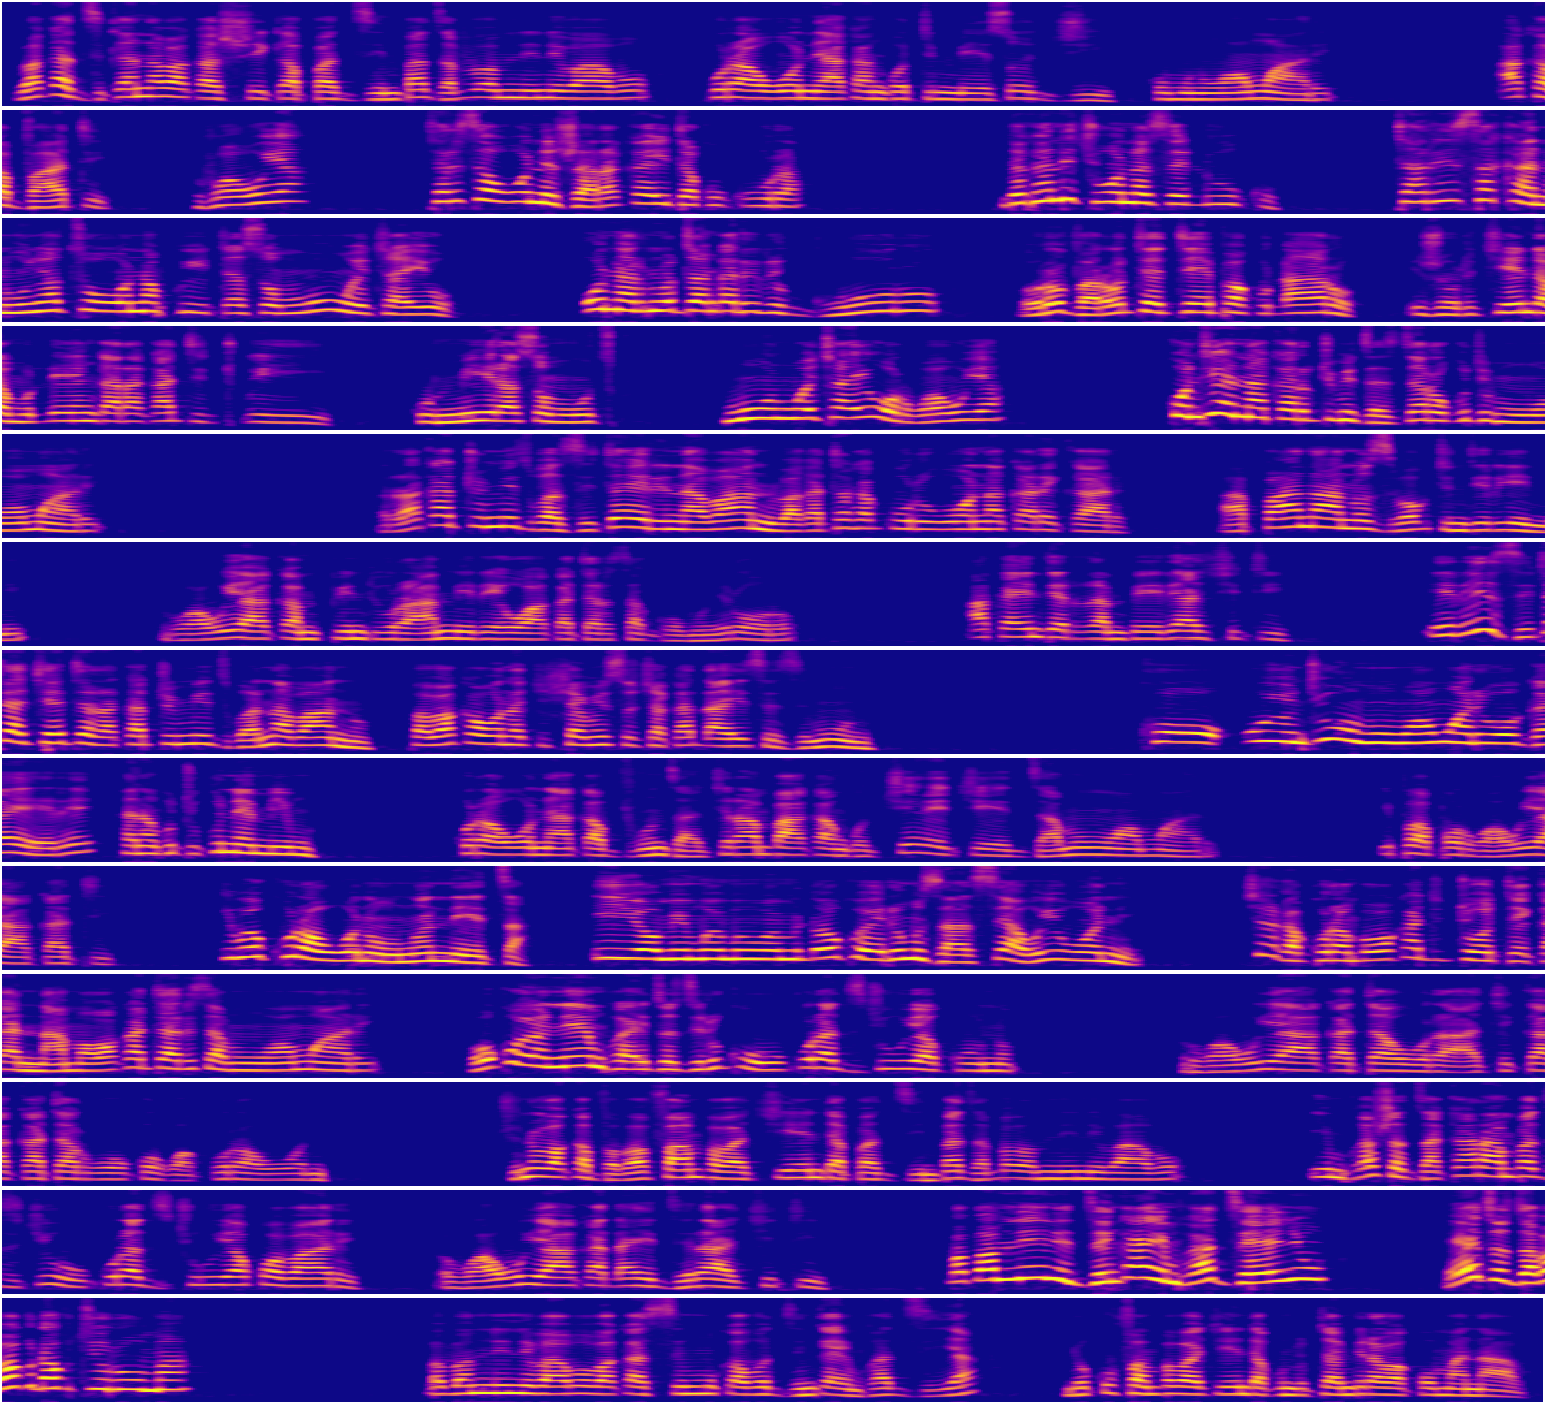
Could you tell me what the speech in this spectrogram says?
Vakadzikana vakasvika padzimba dzababa munini vavo kuraone akangoti meso g kumunhu wamwari. Akabva ati rwauya tarisa uone zvarakaita kukura. Ndanga ndichiona seduku. Tarisa kani unyatsoona kuita somumwe chaiwo? Ona rinotanga riri guru robva rotetepa kudaro izvo richienda mudenga rakati twii kumira somutswi. Munwe chaiwo rwauya. Ko ndiyani akaritumidza zita rokuti mumwe wamwari? Rakatumidzwa zita iri navanhu vakatanga kuriona kare kare. Hapana anoziva kuti ndirini rwauya akamupindura amirewo akatarisa gomo iroro. Akaenderera mberi achiti iri zita chete rakatumidzwa navanhu pavakaona chishamiso chakadai sezimunhu ko uyu ndiwo mumwe wamwari woga here? Kana kuti kune mimwe? Kuraone akabvunza achiramba akangocherechedza mumwe wamwari. Ipapo rwauya akati iwe kuraone unonetsa. Iyo mimwe mimwe midoko iri muzasi hauioni. Chirega kuramba wakati toteka nhama wakatarisa mumwe wamwari. Hokoyo nembwa idzo dziri kuhukura dzichiuya kuno. Rwauya akataura achikakata ruoko rwakuraone zvino vakabva vafamba vachienda padzimba dzababa munini vavo. Imbwa zvadzakaramba dzichihukura dzichiuya kwavari rwauya akadaidzira achiti baba munini dzinga imbwa dzenyu? Hedzo dzava kuda kutiruma. Baba munini vavo vakasimuka vodzinga imbwa dziya ndokufamba vachienda kundotambira vakomana ava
